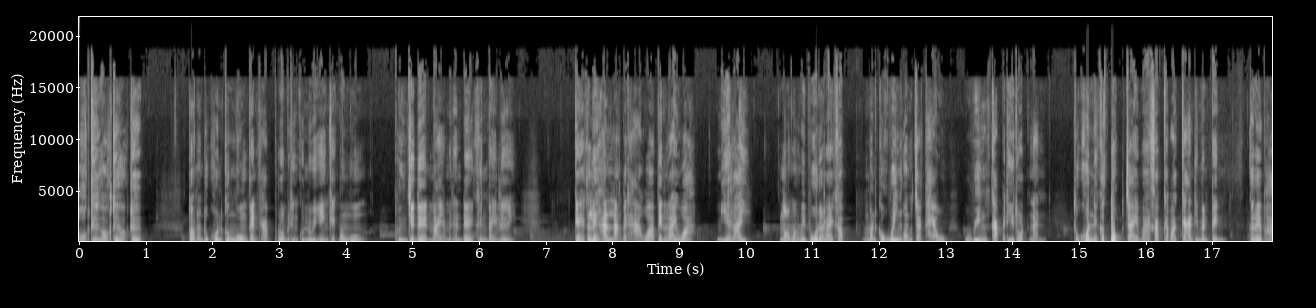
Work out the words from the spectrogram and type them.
ออกเถอะออกเถอะออกเถอะ ตอนนั้นทุกคนก็งงกันครับ รวมไปถึงคุณหนุ่ยเองแกก็งง เพิ่งจะเดินมายังไม่ทันเดินขึ้นไปเลย แกก็เลยหันหลังไปถามว่าเป็นไรวะ มีอะไร น้องมันไม่พูดอะไรครับ มันก็วิ่งออกจากแถววิ่งกลับไปที่รถนั้น ทุกคนเนี่ยก็ตกใจมากครับกับอาการที่มันเป็น ก็เลยพา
